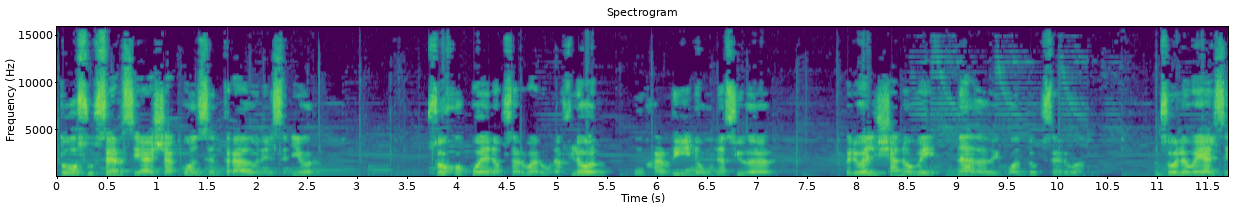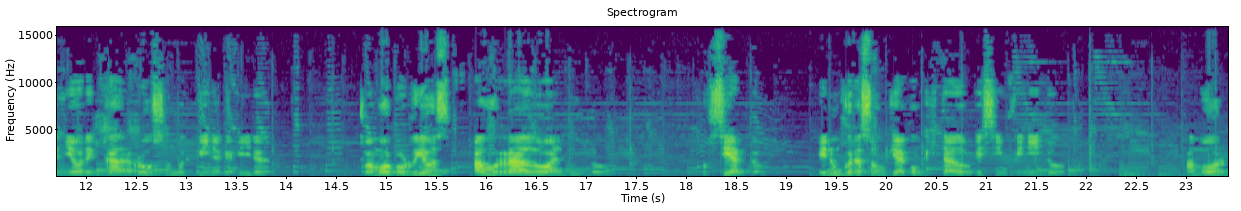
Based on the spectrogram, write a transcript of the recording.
Todo su ser se halla concentrado en el Señor. Sus ojos pueden observar una flor, un jardín o una ciudad, pero él ya no ve nada de cuanto observa. Solo ve al Señor en cada rosa o espina que mira. Su amor por Dios ha borrado al mundo. Por cierto, en un corazón que ha conquistado ese infinito amor,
